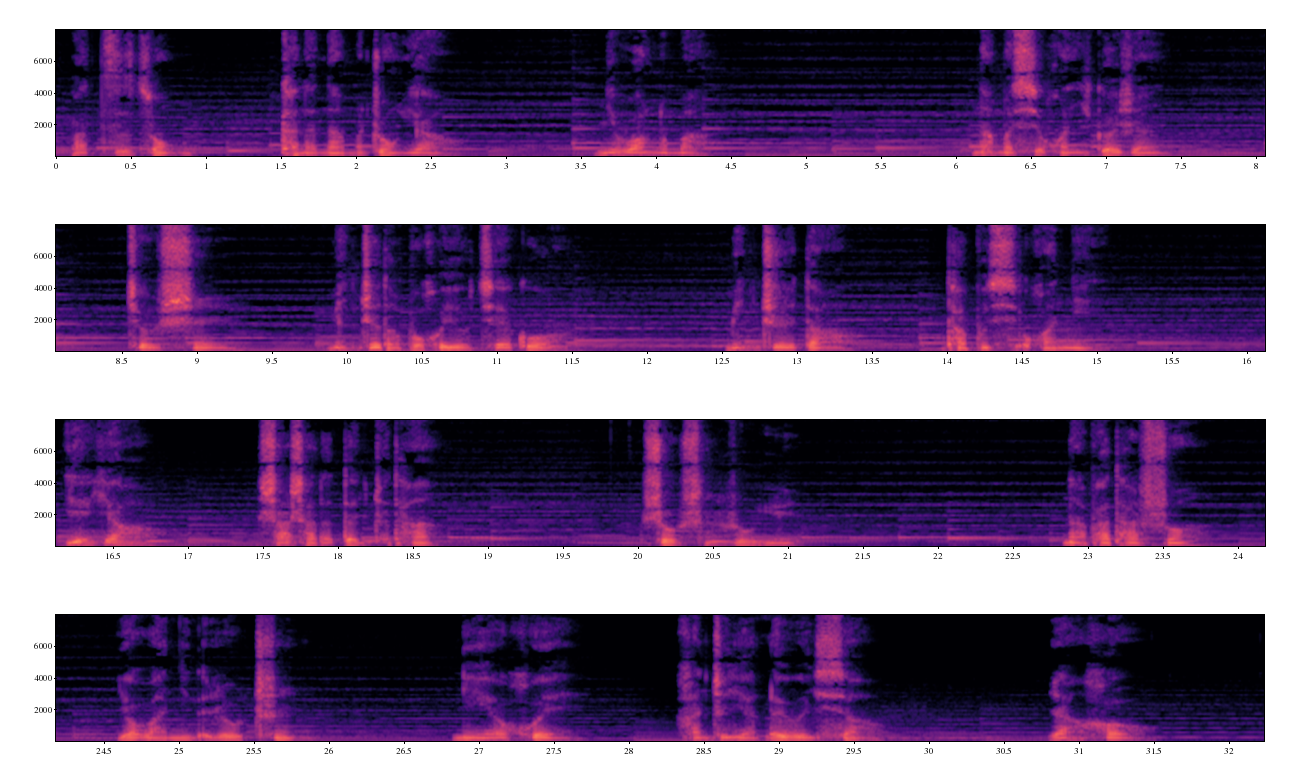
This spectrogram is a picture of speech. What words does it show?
把自尊。看得那么重要，你忘了吗？那么喜欢一个人，就是明知道不会有结果，明知道他不喜欢你，也要傻傻的等着他，守身如玉。哪怕他说要剜你的肉吃，你也会含着眼泪微笑，然后。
